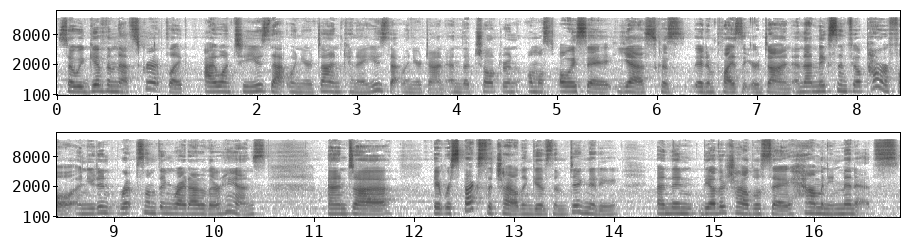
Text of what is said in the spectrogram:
So we give them that script like, "I want to use that when you're done. Can I use that when you're done?" And the children almost always say yes cuz it implies that you're done. And that makes them feel powerful and you didn't rip something right out of their hands. And uh, it respects the child and gives them dignity. And then the other child will say, "How many minutes?"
